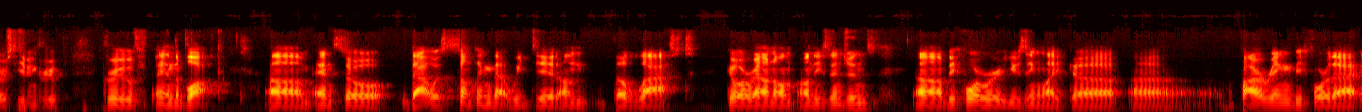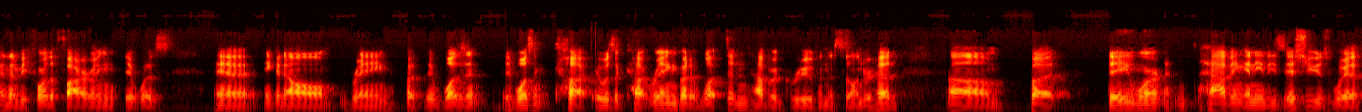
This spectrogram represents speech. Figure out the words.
receiving group groove in the block. Um, and so that was something that we did on the last go around on, on these engines. Uh, before we were using like uh, uh, fire ring before that, and then before the firing, it was uh, Inconel ring, but it wasn't it wasn't cut. It was a cut ring, but it what didn't have a groove in the cylinder head. Um, but they weren't having any of these issues with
